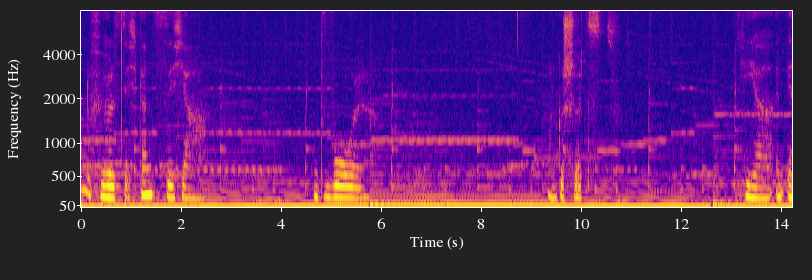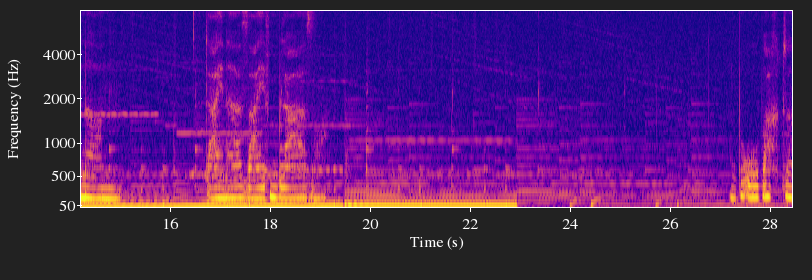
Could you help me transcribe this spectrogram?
Und du fühlst dich ganz sicher und wohl und geschützt hier im Inneren deiner Seifenblase. Beobachte,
